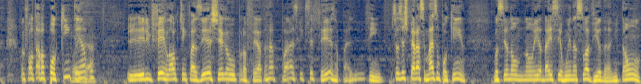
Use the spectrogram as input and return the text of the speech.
Quando faltava pouquinho pois tempo, é. ele fez lá o que tinha que fazer, chega o profeta, rapaz, o que, que você fez, rapaz? Enfim, se você esperasse mais um pouquinho, você não, não ia dar esse ruim na sua vida. Então,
